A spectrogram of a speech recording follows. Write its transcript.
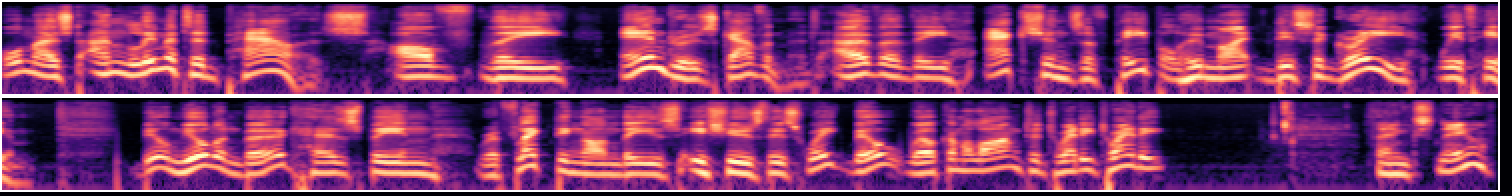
almost unlimited powers of the Andrews government over the actions of people who might disagree with him. Bill Muehlenberg has been reflecting on these issues this week. Bill, welcome along to 2020. Thanks, Neil.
